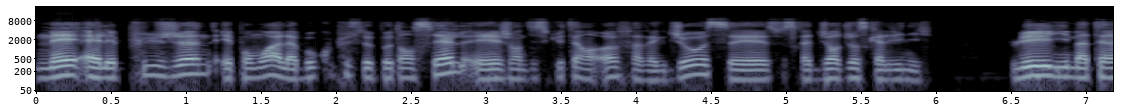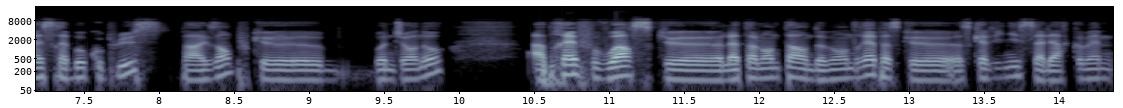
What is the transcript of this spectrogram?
mais elle est plus jeune et pour moi, elle a beaucoup plus de potentiel. Et j'en discutais en off avec Joe, c'est ce serait Giorgio Scalvini. Lui, il m'intéresserait beaucoup plus, par exemple, que Buongiorno. Après, il faut voir ce que l'Atalanta en demanderait, parce que Scalvini, ça a l'air quand même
